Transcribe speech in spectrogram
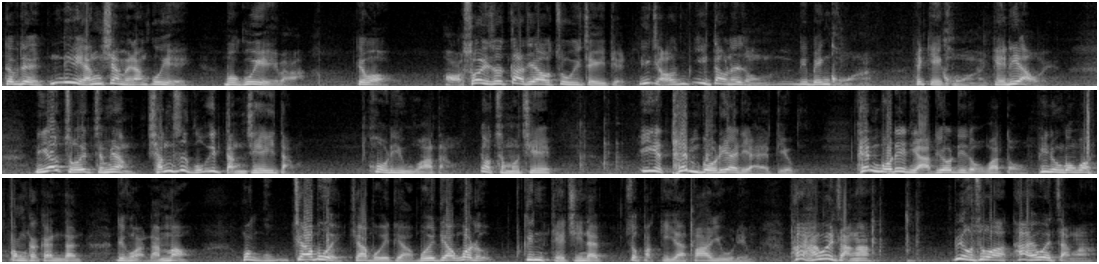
对不对？你量下面人几个？无几个吧？对不？哦，所以说大家要注意这一点。你只要遇到那种你边看，迄给看，给料的，你要做怎么样？强势股一档接一档。获利无法挡，要怎么接？伊个天波你爱掠得到，天波你掠到你就有法度。譬如讲我讲较简单，你看蓝茂，我加买加不掉，不掉我就跟提钱来做白基啊，八一五零，它还会涨啊，没有错啊，它还会涨啊。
